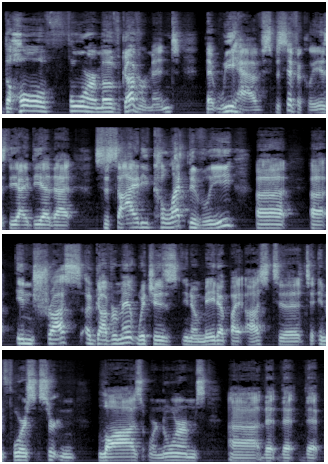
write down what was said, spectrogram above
the whole form of government that we have specifically is the idea that society collectively uh, uh, entrusts a government, which is you know made up by us to to enforce certain laws or norms uh, that that that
